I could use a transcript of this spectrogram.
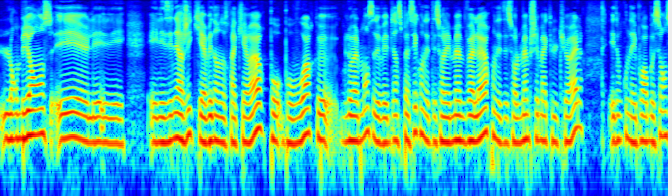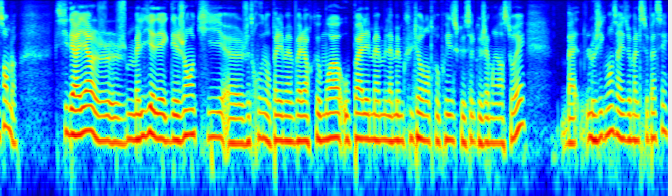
l'ambiance et les, et les énergies qu'il y avait dans notre acquéreur pour, pour, voir que globalement ça devait bien se passer, qu'on était sur les mêmes valeurs, qu'on était sur le même schéma culturel et donc on allait pouvoir bosser ensemble. Si derrière je, m'allie avec des gens qui, euh, je trouve, n'ont pas les mêmes valeurs que moi ou pas les mêmes, la même culture d'entreprise que celle que j'aimerais instaurer, bah, logiquement ça risque de mal se passer.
